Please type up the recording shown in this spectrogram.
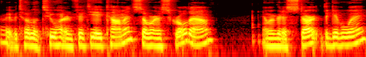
We have a total of 258 comments, so we're going to scroll down and we're going to start the giveaway.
